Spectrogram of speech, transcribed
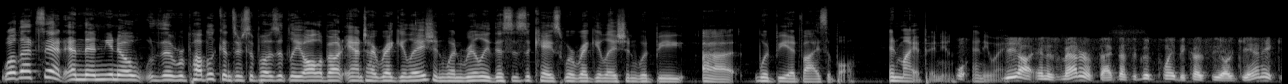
Well, that's it. And then, you know, the Republicans are supposedly all about anti-regulation when really this is a case where regulation would be uh, would be advisable, in my opinion. anyway. Yeah, and as a matter of fact, that's a good point because the organic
